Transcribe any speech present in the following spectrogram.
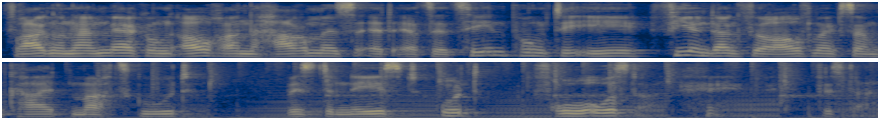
Fragen und Anmerkungen auch an harmes.rz10.de. Vielen Dank für eure Aufmerksamkeit, macht's gut, bis demnächst und frohe Ostern. bis dann.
